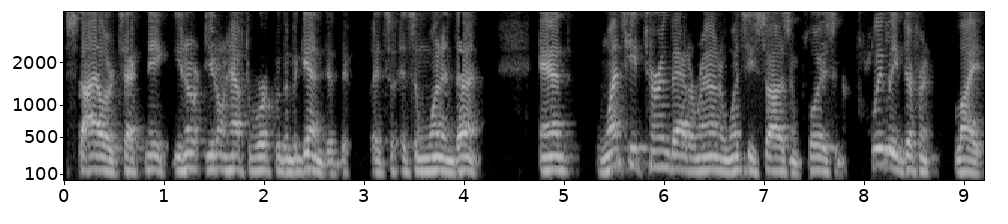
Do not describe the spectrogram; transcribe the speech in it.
style or technique, you don't you don't have to work with them again. It's it's a one and done. And once he turned that around and once he saw his employees in a completely different light,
